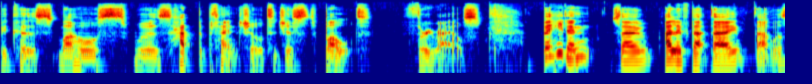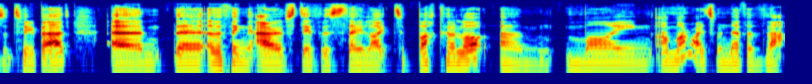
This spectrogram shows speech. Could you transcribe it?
because my horse was had the potential to just bolt through rails but he didn't so I lived that day that wasn't too bad um, the other thing the Arabs did was they liked to buck a lot. Um, mine, oh, my rides were never that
